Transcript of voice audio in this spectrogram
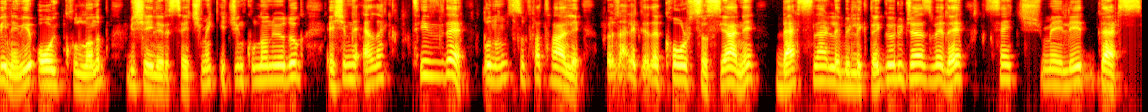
Bir nevi oy kullanıp bir şeyleri seçmek için kullanıyorduk. E şimdi elective de bunun sıfat hali. Özellikle de courses yani derslerle birlikte göreceğiz ve de seçmeli ders.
